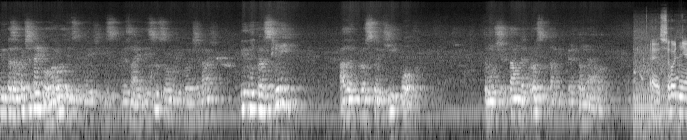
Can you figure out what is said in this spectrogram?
Він казав, почитай Богородицю, ви знаєте, Ісусову, Отче наш. Він був простий, але в простоті Бог. Тому що там, де просто там відкрито небо. Е, Сьогодні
